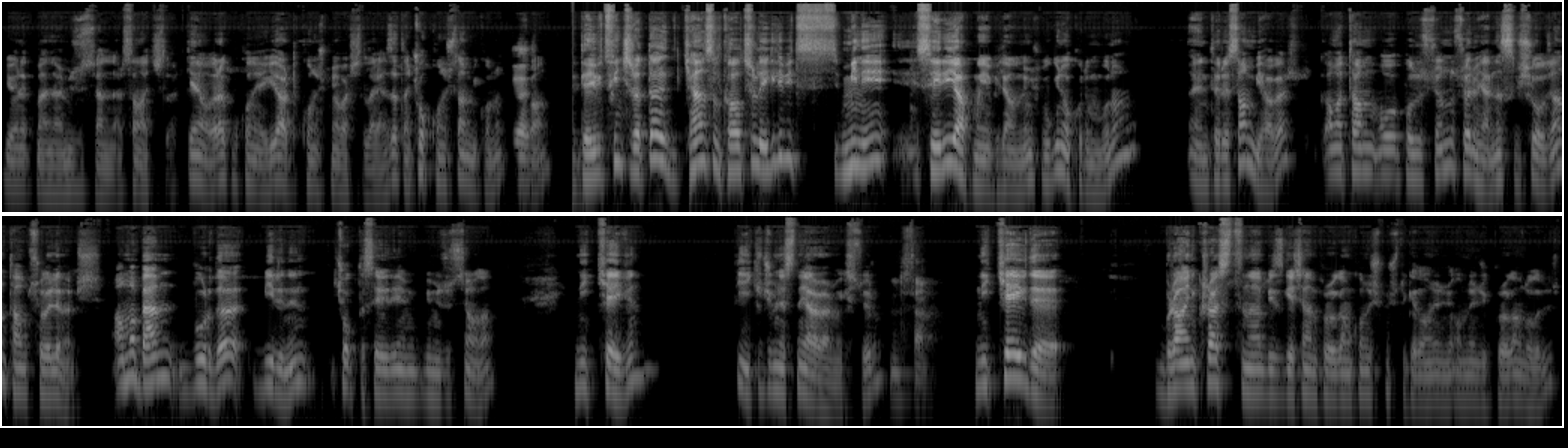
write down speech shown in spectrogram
yönetmenler, müzisyenler, sanatçılar genel olarak bu konuyla ilgili artık konuşmaya başladılar. Yani zaten çok konuşulan bir konu Evet. şu an. David Fincher hatta cancel culture ile ilgili bir mini seri yapmayı planlıyormuş. Bugün okudum bunu. Enteresan bir haber. Ama tam o pozisyonunu söylememiş. Yani nasıl bir şey olacağını tam söylememiş. Ama ben burada birinin çok da sevdiğim bir müzisyen olan Nick Cave'in bir iki cümlesine yer vermek istiyorum. Lütfen. Nick Cave de Bryan Cranston'a biz geçen program konuşmuştuk ya da önce, ondan önceki program da olabilir.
